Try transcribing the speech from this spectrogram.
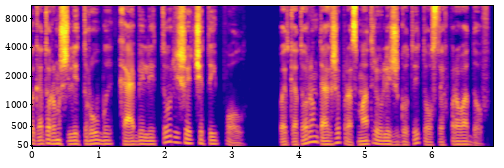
по которым шли трубы, кабели, то решетчатый пол, под которым также просматривались жгуты толстых проводов.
